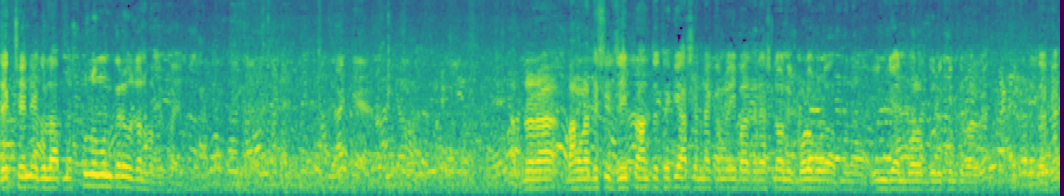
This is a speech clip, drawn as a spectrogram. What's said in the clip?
দেখছেন এগুলো আপনার ষোলো করে ওজন হবে ভাই। আপনারা বাংলাদেশের যে প্রান্ত থেকে আসেন না কেন, এই বাজারে আসলে অনেক বড় বড় আপনারা ইন্ডিয়ান বড় গরু কিনতে পারবেন। দেখেন।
